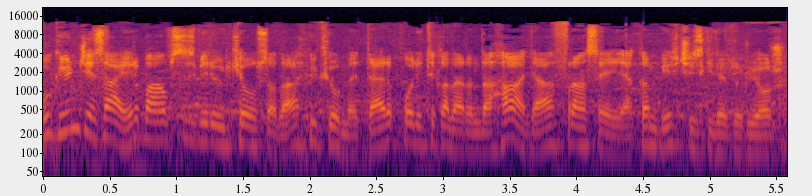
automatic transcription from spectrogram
Bugün Cezayir bağımsız bir ülke olsa da hükümetler politikalarında hala Fransa'ya yakın bir çizgide duruyor.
